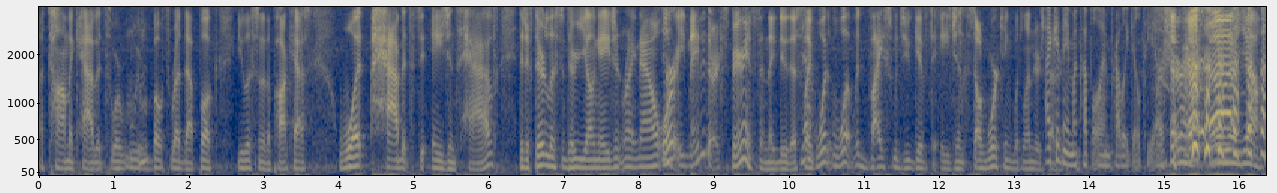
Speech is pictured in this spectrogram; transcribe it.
Atomic Habits, where we Mm-hmm. both read that book. You listen to the podcast. What habits do agents have that if they're listed, they're a young agent right now, or maybe they're experienced and they do this? Yeah. Like, what what advice would you give to agents on working with lenders? I could name a couple I'm probably guilty of. Sure. yeah, yeah.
